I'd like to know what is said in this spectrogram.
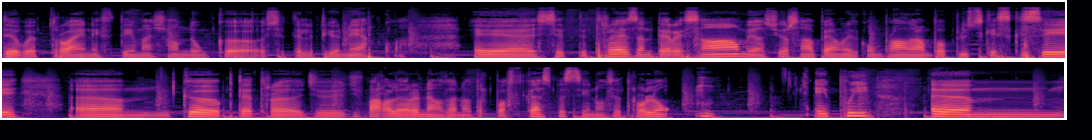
de Web3, NFT, machin, donc euh, c'était le. Et c'était très intéressant, bien sûr, ça m'a permis de comprendre un peu plus qu'est-ce que c'est, euh, que peut-être je, je parlerai dans un autre podcast parce que sinon c'est trop long. Et puis, euh,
